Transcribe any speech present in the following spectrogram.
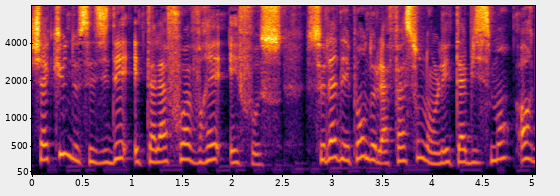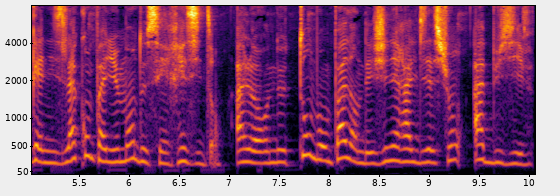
chacune de ces idées est à la fois vraie et fausse. Cela dépend de la façon dont l'établissement organise l'accompagnement de ses résidents. Alors ne tombons pas dans des généralisations abusives.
